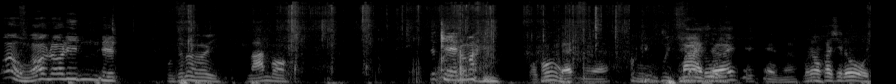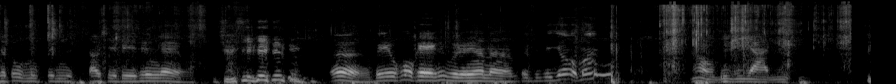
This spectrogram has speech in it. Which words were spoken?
โอ้โหเอานอรินเห็ดผมจะเลยร้านบอกจะแทนทำไมแบทเนี่ยมาเฉยมันเอาคาสิโนชะตุ้มันเป็นชาวซีบีที่นึงแล้วใช่สิพี่นี่เออเบลโคเคขึ้นไปเลยนะไปไปเยอะมันเอาเป็นพยาน นี่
